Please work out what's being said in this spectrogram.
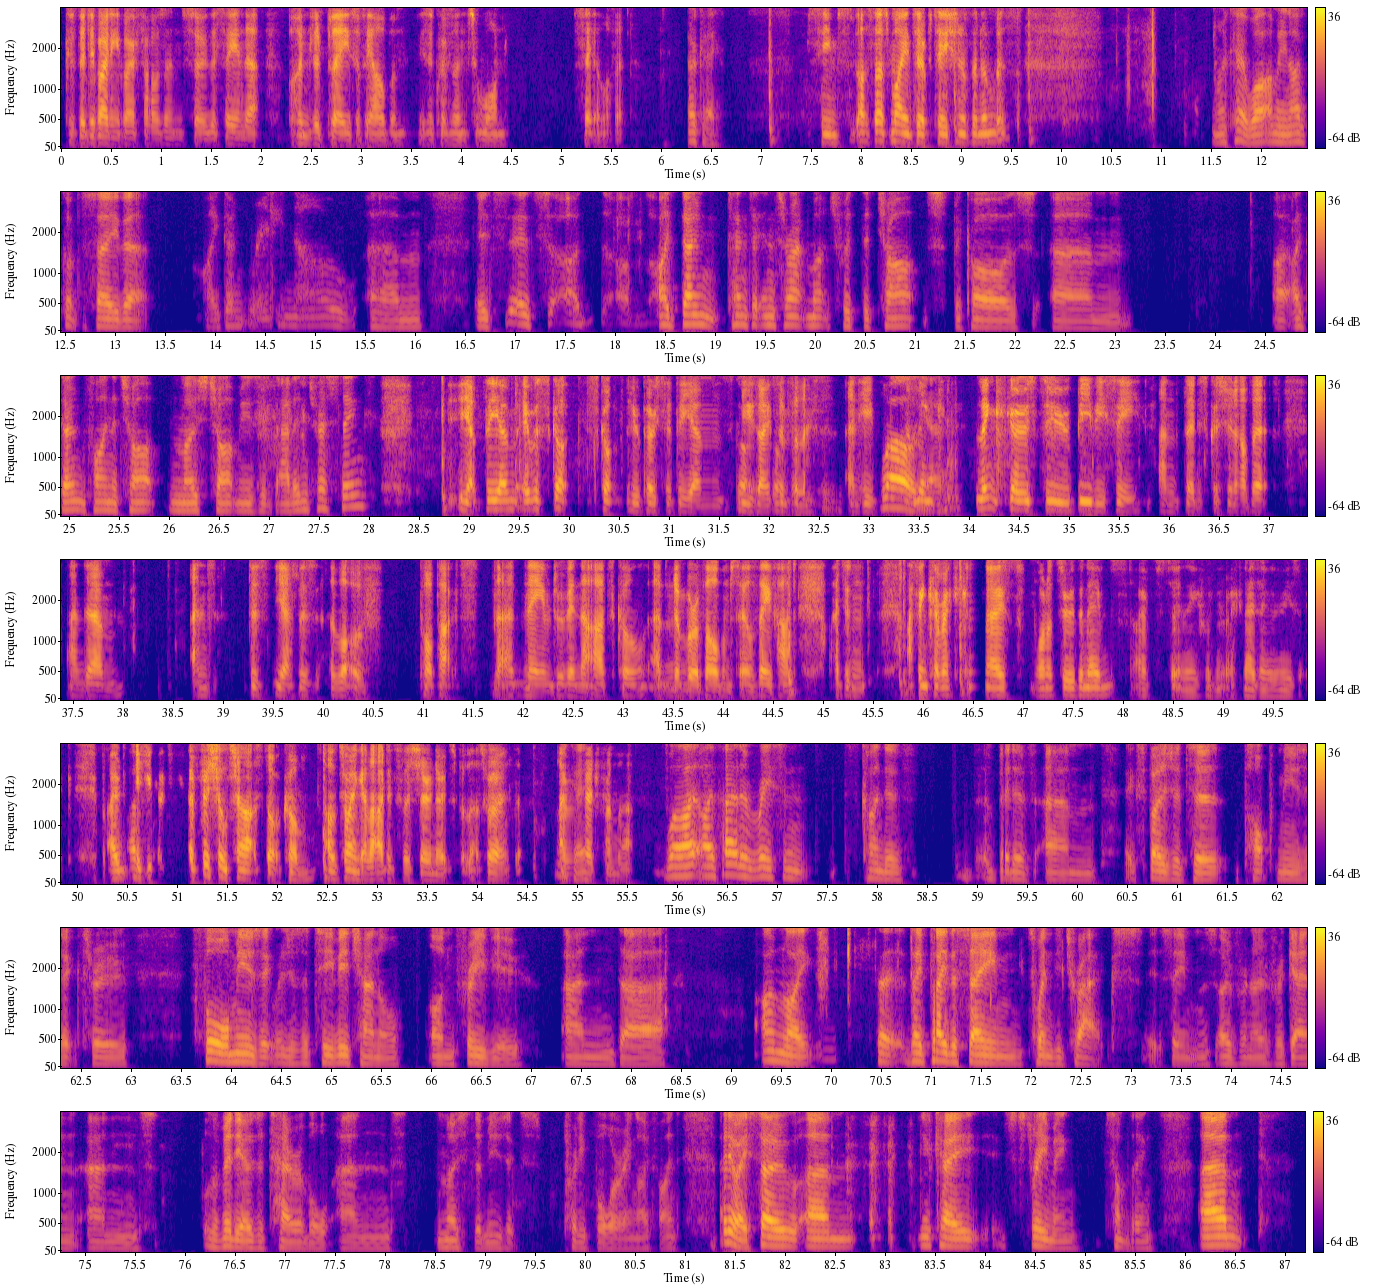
Because they're dividing it by a thousand, so they're saying that a hundred plays of the album is equivalent to one sale of it. Okay. Seems that's that's my interpretation of the numbers. Okay, well, I mean, I've got to say that I don't really know. Um, it's it's uh, I don't tend to interact much with the charts because um, I, I don't find the chart most chart music that interesting. Yeah, the um, it was Scott Scott who posted the um Scott- news item for this, and he Well, the link yeah. link goes to BBC and their discussion of it, and um, and there's yeah there's a lot of pop acts that are named within that article and the number of album sales they've had. I didn't. I think I recognised one or two of the names. I certainly wouldn't recognise any of the music. But I, if you officialcharts.com, I'll try and get that added to the show notes. But that's where I Okay. read from that. Well, I, I've had a recent kind of a bit of um, exposure to pop music through 4Music, which is a TV channel on Freeview, and uh, I'm like, they, they play the same 20 tracks, it seems, over and over again, and the videos are terrible, and most of the music's pretty boring, I find. Anyway, so um, UK streaming something. Um,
